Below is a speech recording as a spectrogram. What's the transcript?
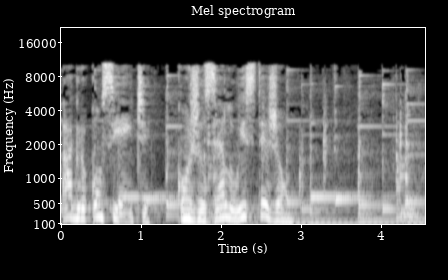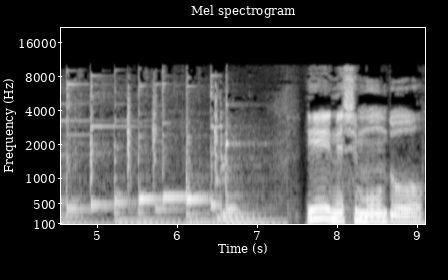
Agroconsciente, com José Luiz Tejom. E nesse mundo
